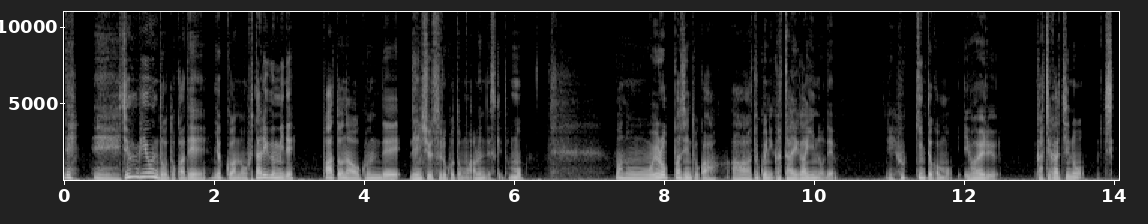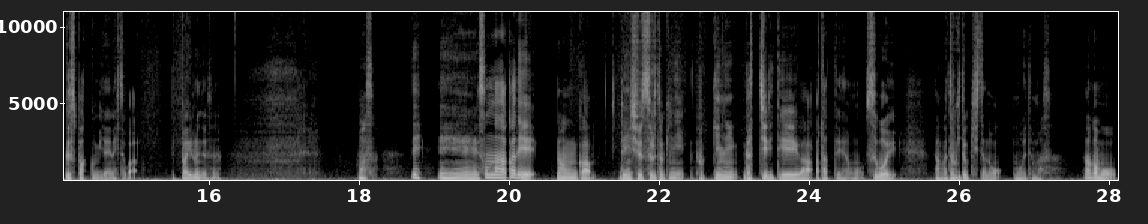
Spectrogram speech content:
で、えー、準備運動とかでよくあの2人組でパートナーを組んで練習することもあるんですけどもあのヨーロッパ人とかあ特にがたいがいいので腹筋とかもいわゆるガチガチのシックスパックみたいな人がいっぱいいるんですね。まあ、で、えー、そんな中でなんか練習する時に腹筋にがっちり手が当たってもうすごいなんかドキドキしたのを覚えてます。なんかも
